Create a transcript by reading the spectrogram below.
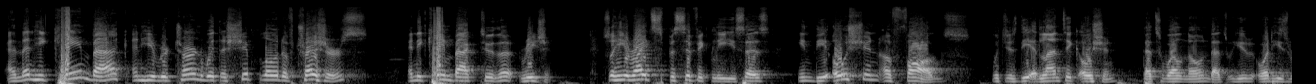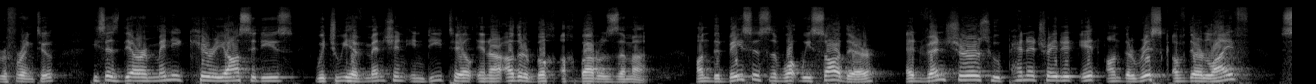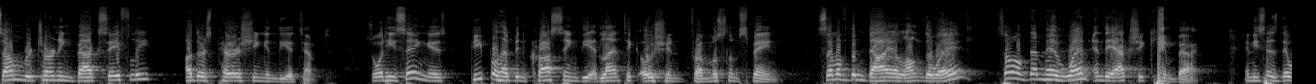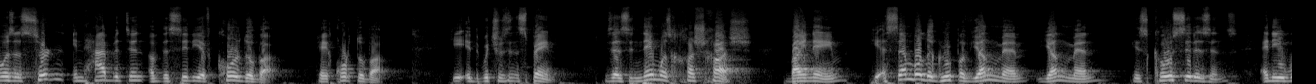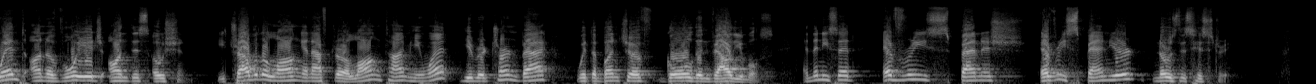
And then he came back and he returned with a shipload of treasures and he came back to the region. So he writes specifically, he says, in the ocean of fogs, which is the Atlantic Ocean, that's well known, that's what he's referring to. He says, there are many curiosities which we have mentioned in detail in our other book, Akhbar zaman On the basis of what we saw there, adventurers who penetrated it on the risk of their life, some returning back safely, others perishing in the attempt. So what he's saying is, people have been crossing the Atlantic Ocean from Muslim Spain. Some of them die along the way, some of them have went and they actually came back. And he says there was a certain inhabitant of the city of Cordoba, okay, Cordoba, he, it, which was in Spain. He says his name was Khashkhash by name. He assembled a group of young men, young men, his co-citizens, and he went on a voyage on this ocean. He traveled along, and after a long time he went, he returned back with a bunch of gold and valuables. And then he said, every Spanish, every Spaniard knows this history.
